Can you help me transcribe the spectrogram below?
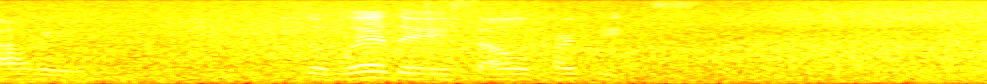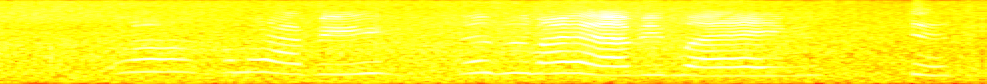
out here. The weather is so perfect. Oh, I'm happy. This is my happy place.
